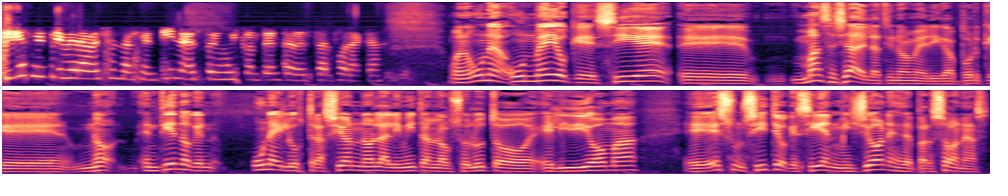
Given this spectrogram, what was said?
Sí, es mi primera vez en Argentina, estoy muy contenta de estar por acá. Bueno, una, un medio que sigue eh, más allá de Latinoamérica, porque no entiendo que una ilustración no la limita en lo absoluto el idioma, eh, es un sitio que siguen millones de personas.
